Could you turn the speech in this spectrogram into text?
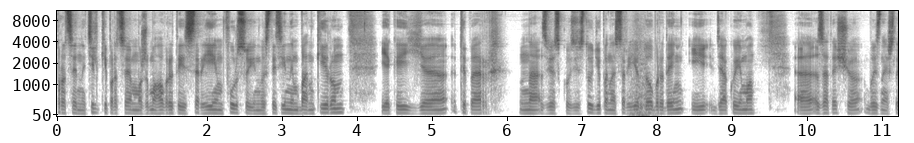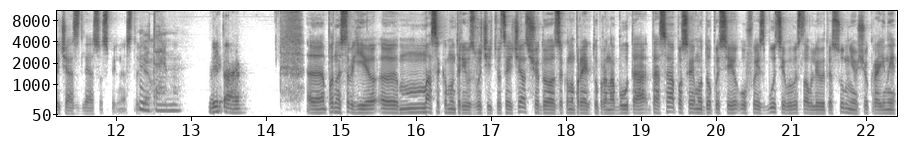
про це не тільки про це можемо говорити із Сергієм Фурсою, інвестиційним банкіром, який е, тепер. На зв'язку зі студією, пане Сергію, добрий день і дякуємо е, за те, що ви знайшли час для суспільної студії. Вітаємо. Вітаю. Е, Пане Сергію, е, маса коментарів звучить у цей час щодо законопроекту про НАБУ та, та. У своєму дописі у Фейсбуці ви висловлюєте сумнів, що країни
